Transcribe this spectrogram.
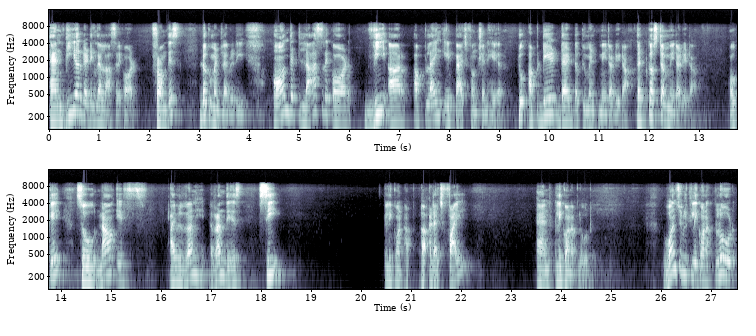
and we are getting the last record from this document library. On that last record, we are applying a patch function here to update that document metadata, that custom metadata. Okay, so now if I will run run this, see, click on up, uh, attach file and click on upload. Once you will click on upload,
